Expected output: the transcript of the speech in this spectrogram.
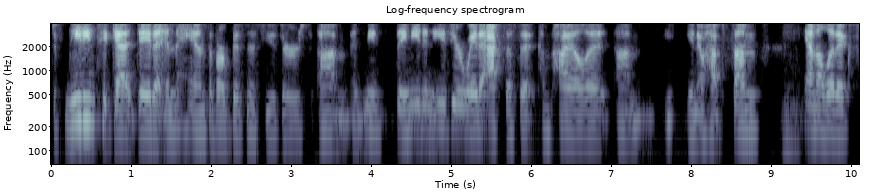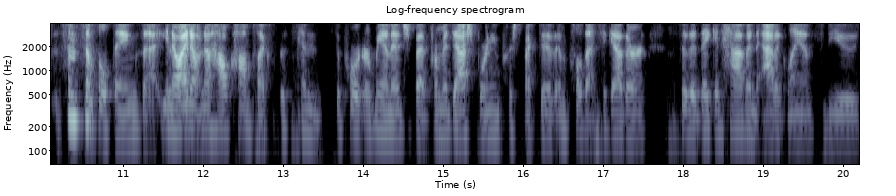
just needing to get data in the hands of our business users. Um, it need, they need an easier way to access it, compile it, um, you know, have some analytics, some simple things. Uh, you know, I don't know how complex this can support or manage, but from a dashboarding perspective and pull that together so that they can have an at a glance view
